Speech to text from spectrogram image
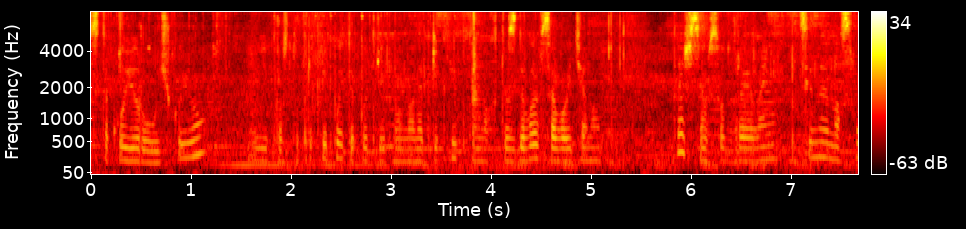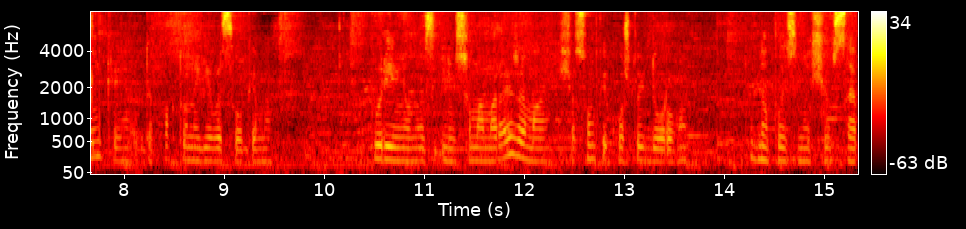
з такою ручкою. Її просто прикріпити потрібно, вона не прикріплена. Хтось дивився, витягнув. Теж 700 гривень. Ціни на сумки де-факто не є високими. Порівняно з іншими мережами, що сумки коштують дорого. Тут написано, що все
